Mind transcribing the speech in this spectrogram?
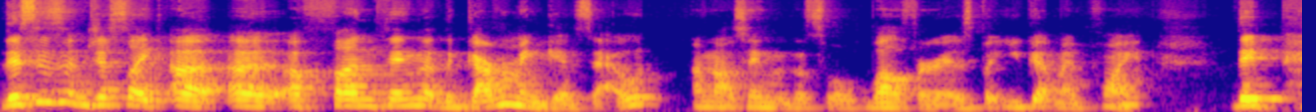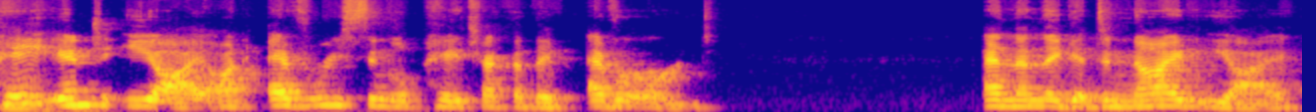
this isn't just like a, a, a fun thing that the government gives out i'm not saying that that's what welfare is but you get my point they pay into ei on every single paycheck that they've ever earned and then they get denied ei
